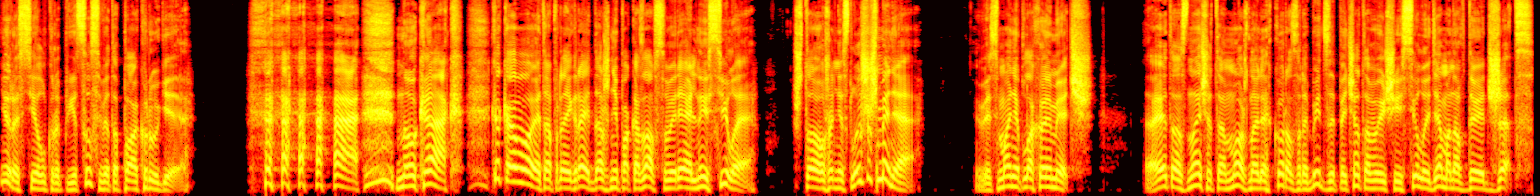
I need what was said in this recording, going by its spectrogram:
и рассеял крупицы света по округе. «Ха-ха-ха! Ну как? Каково это проиграть, даже не показав свои реальные силы? Что, уже не слышишь меня? Весьма неплохой меч. А это значит, им можно легко разрубить запечатывающие силы демонов Дейджет.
